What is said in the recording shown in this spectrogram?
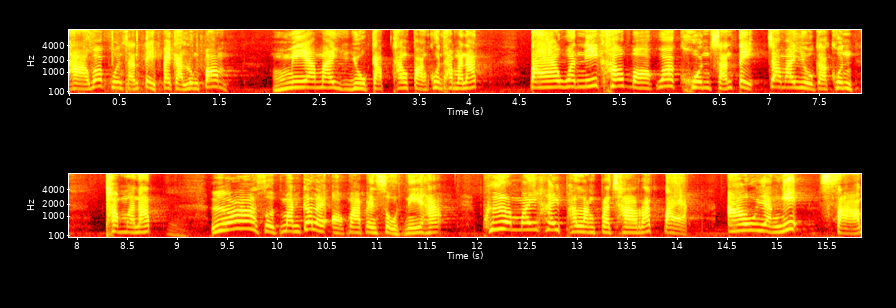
ข่าวว่าคุณสันติไปกับลุงป้อม เมียมาอยู่กับทางฝั่งคุณธรรมนัฐแต่วันนี้เขาบอกว่าคุณสันติจะมาอยู่กับคุณธรรมนัฐ ล่าสุดมันก็เลยออกมาเป็นสูตรนี้ฮะเพื่อไม่ให้พลังประชารัฐแตก เอาอย่างนี้สาม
